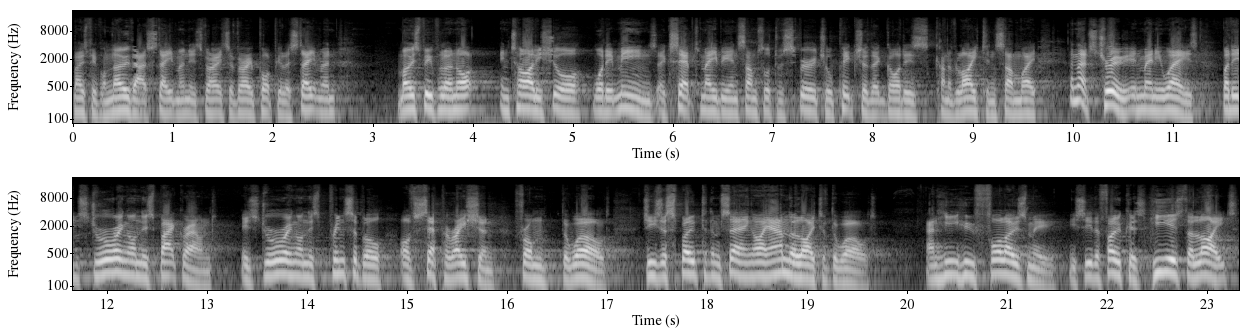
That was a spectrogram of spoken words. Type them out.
Most people know that statement. It's, very, it's a very popular statement. Most people are not entirely sure what it means, except maybe in some sort of spiritual picture that God is kind of light in some way. And that's true in many ways, but it's drawing on this background it's drawing on this principle of separation from the world. Jesus spoke to them, saying, I am the light of the world, and he who follows me, you see the focus, he is the light,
